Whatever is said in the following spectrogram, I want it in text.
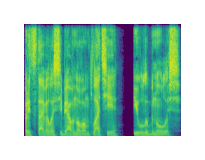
представила себя в новом платье и улыбнулась.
